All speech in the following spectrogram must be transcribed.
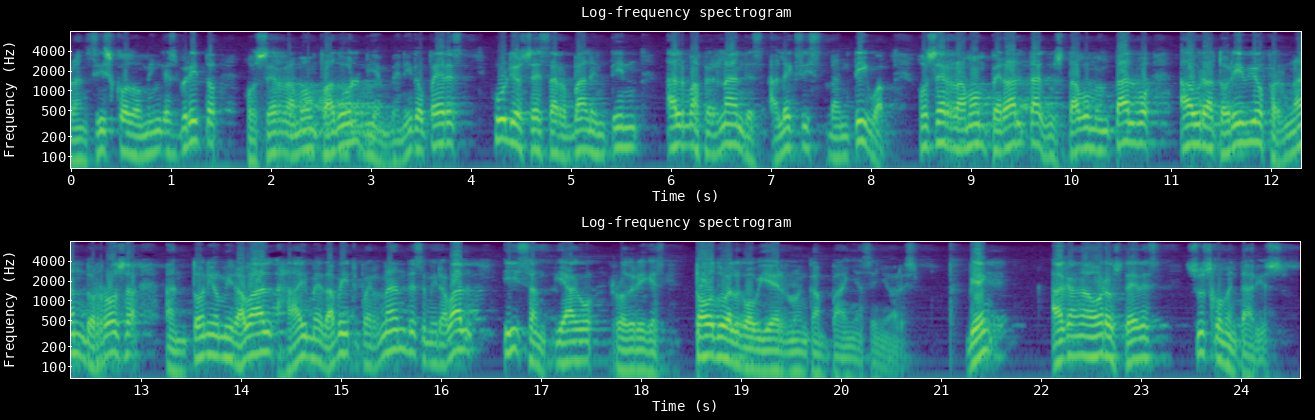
Francisco Domínguez Brito, José Ramón Fadul, Bienvenido Pérez, Julio César Valentín, Alma Fernández, Alexis La Antigua, José Ramón Peralta, Gustavo Montalvo, Aura Toribio, Fernando Rosa, Antonio Mirabal, Jaime David Fernández Mirabal y Santiago Rodríguez. Todo el gobierno en campaña, señores. Bien, hagan ahora ustedes sus comentarios.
